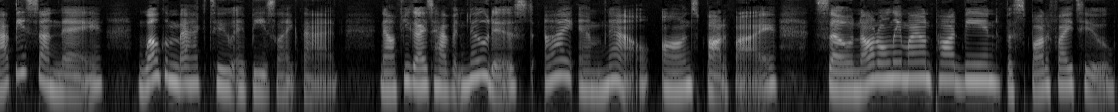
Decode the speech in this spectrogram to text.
happy Sunday. Welcome back to It Bees Like That. Now, if you guys haven't noticed, I am now on Spotify. So, not only am I on Podbean, but Spotify too.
